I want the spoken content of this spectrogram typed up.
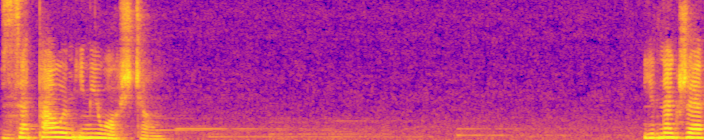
z zapałem i miłością. Jednakże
